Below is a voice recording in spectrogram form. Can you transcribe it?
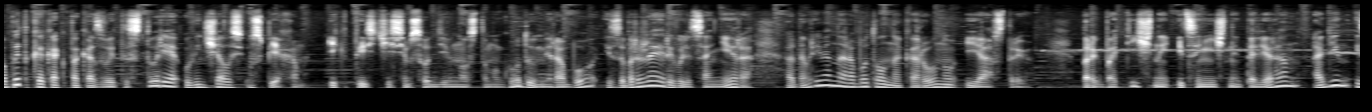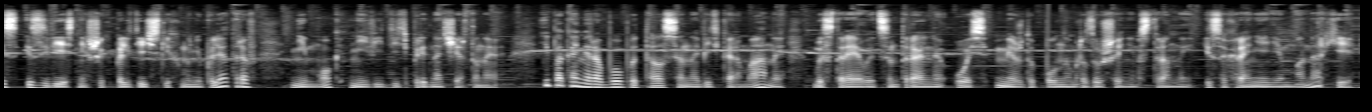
Попытка, как показывает история, увенчалась успехом, и к 1790 году Мирабо, изображая революционера, одновременно работал на корону и Австрию – Прагматичный и циничный Толеран, один из известнейших политических манипуляторов, не мог не видеть предначертанное. И пока Мирабо пытался набить карманы, выстраивая центральную ось между полным разрушением страны и сохранением монархии,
